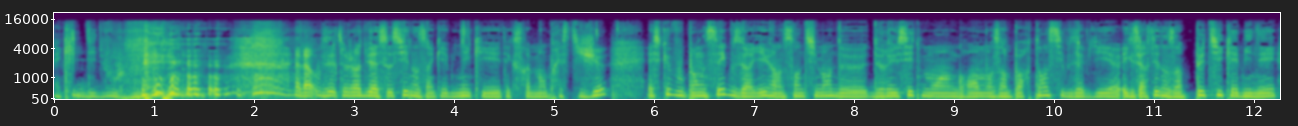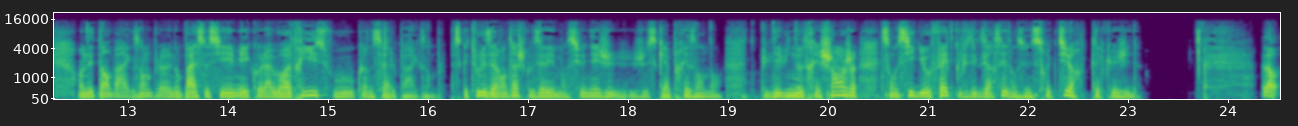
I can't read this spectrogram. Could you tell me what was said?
À qui dites-vous Alors, vous êtes aujourd'hui associé dans un cabinet qui est extrêmement prestigieux. Est-ce que vous pensez que vous auriez eu un sentiment de, réussite moins grand, moins important si vous aviez euh, exercé dans un petit cabinet en étant, par exemple, non pas associé, mais collaboratrice ou counsel, par exemple? Parce que tous les avantages que vous avez mentionnés jusqu'à présent, depuis le début de notre échange, sont aussi liés au fait que vous exercez dans une structure telle que Gide. Alors,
